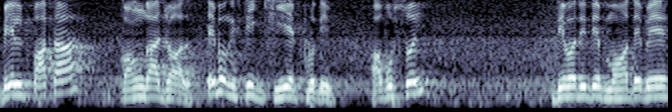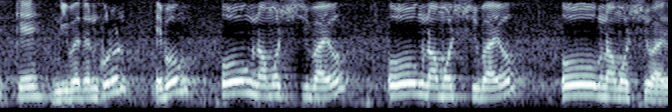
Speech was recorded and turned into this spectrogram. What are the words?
বেলপাতা, গঙ্গা জল এবং একটি ঘিয়ের প্রদীপ। অবশ্যই দেবাদিদেব মহাদেবকে নিবেদন করুন এবং ওং নম শিবায়, ওং নম শিবায়, ওং নম শিবায়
